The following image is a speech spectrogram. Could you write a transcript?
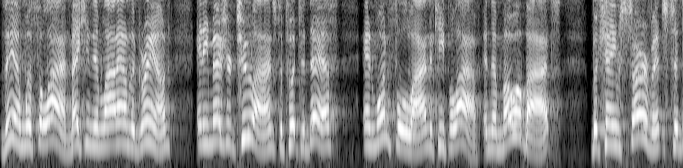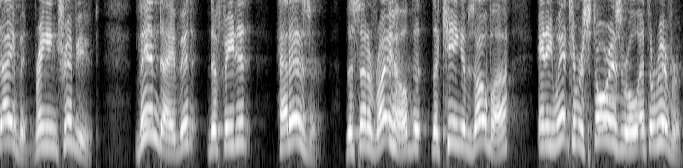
them with the line, making them lie down on the ground. And he measured two lines to put to death and one full line to keep alive. And the Moabites became servants to David, bringing tribute. Then David defeated Hadadezer, the son of Rehob, the, the king of Zobah, and he went to restore his rule at the river.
